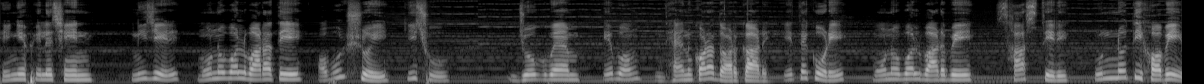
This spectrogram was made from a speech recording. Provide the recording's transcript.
ভেঙে ফেলেছেন, নিজের মনোবল বাড়াতে অবশ্যই কিছু যোগব্যায়াম এবং ধ্যান করা দরকার। এতে করে মনোবল বাড়বে, স্বাস্থ্যের উন্নতি হবে।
